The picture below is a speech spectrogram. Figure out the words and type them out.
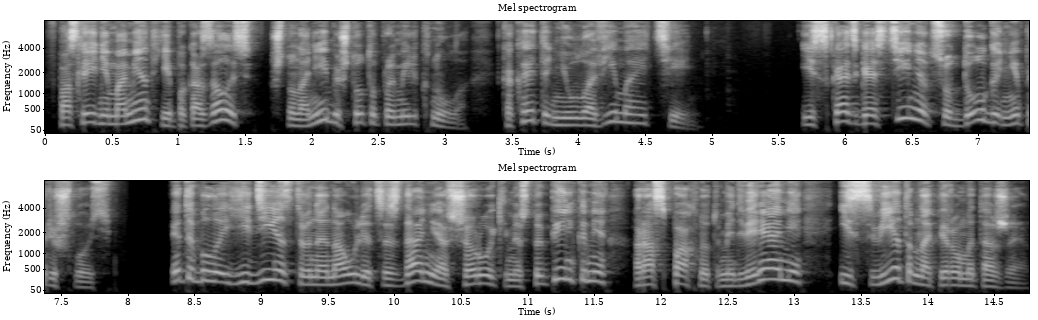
В последний момент ей показалось, что на небе что-то промелькнуло. Какая-то неуловимая тень. Искать гостиницу долго не пришлось. Это было единственное на улице здание с широкими ступеньками, распахнутыми дверями и светом на первом этаже.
